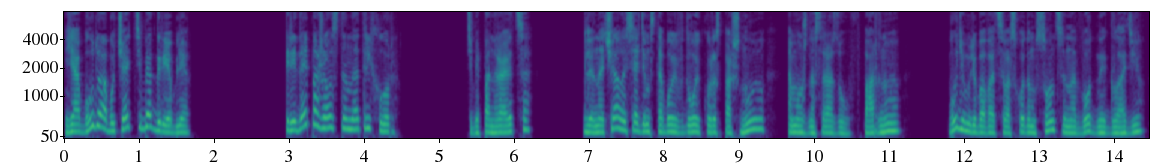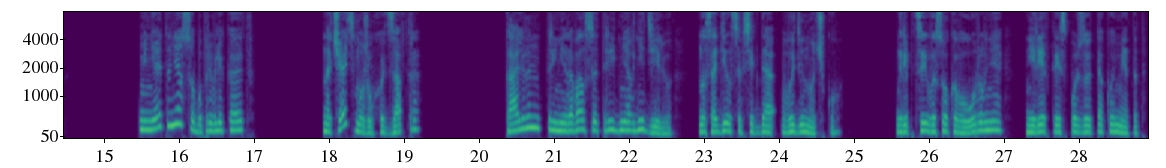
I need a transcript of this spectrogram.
Я буду обучать тебя гребле. Передай, пожалуйста, натрий хлор. Тебе понравится? Для начала сядем с тобой в двойку распашную, а можно сразу в парную. Будем любоваться восходом солнца над водной гладью. Меня это не особо привлекает. Начать сможем хоть завтра. Кальвин тренировался три дня в неделю, но садился всегда в одиночку. Гребцы высокого уровня нередко используют такой метод.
